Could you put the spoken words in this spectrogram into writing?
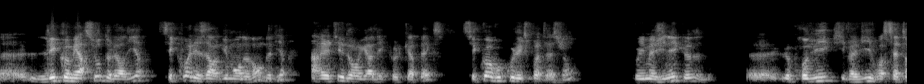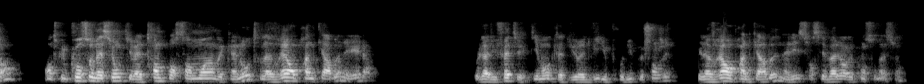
euh, les commerciaux, de leur dire, c'est quoi les arguments de vente, de dire, arrêtez de regarder que le CAPEX, c'est quoi vos coûts d'exploitation? Vous imaginez que euh, le produit qui va vivre 7 ans, entre une consommation qui va être 30% moindre qu'un autre, la vraie empreinte carbone, elle est là. Au-delà du fait, effectivement, que la durée de vie du produit peut changer. Et la vraie empreinte carbone, elle est sur ses valeurs de consommation.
